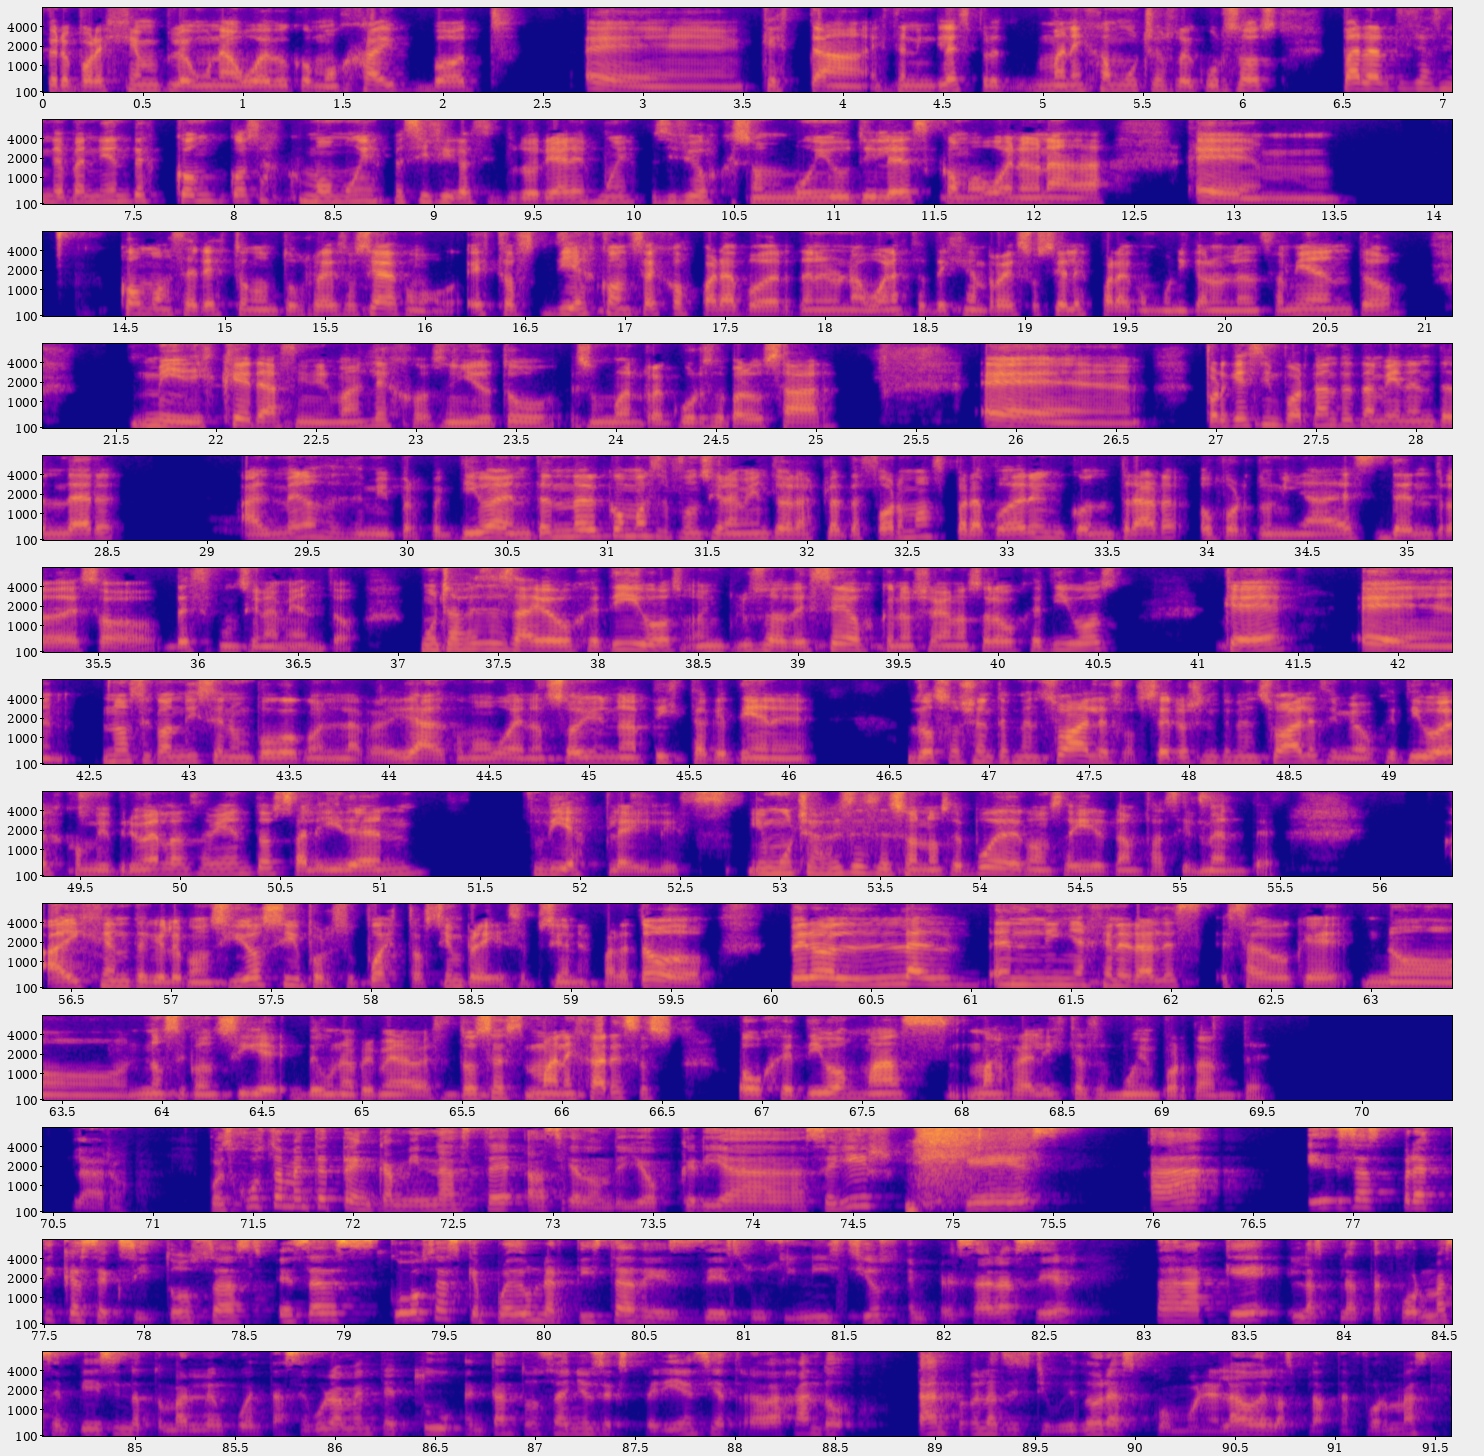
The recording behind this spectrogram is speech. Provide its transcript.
pero, por ejemplo, una web como Hypebot, eh, que está, está en inglés, pero maneja muchos recursos para artistas independientes con cosas como muy específicas y tutoriales muy específicos que son muy útiles, como, bueno, nada, em, cómo hacer esto con tus redes sociales, como estos 10 consejos para poder tener una buena estrategia en redes sociales para comunicar un lanzamiento. Mi disquera, sin ir más lejos, en YouTube, es un buen recurso para usar. Eh, porque es importante también entender al menos desde mi perspectiva, entender cómo es el funcionamiento de las plataformas para poder encontrar oportunidades dentro de, eso, de ese funcionamiento. Muchas veces hay objetivos o incluso deseos que no llegan a ser objetivos que eh, no se condicen un poco con la realidad, como bueno, soy un artista que tiene dos oyentes mensuales o cero oyentes mensuales y mi objetivo es con mi primer lanzamiento salir en 10 playlists. Y muchas veces eso no se puede conseguir tan fácilmente. Hay gente que lo consiguió, sí, por supuesto, siempre hay excepciones para todo, pero en líneas generales es algo que no, se consigue de una primera vez. Entonces, manejar esos objetivos más, más realistas es muy importante. Claro. Pues justamente te encaminaste hacia donde yo quería seguir, que es a esas prácticas exitosas, esas cosas que puede un artista desde sus inicios empezar a hacer para que las plataformas empiecen a tomarlo en cuenta. Seguramente tú, en tantos años de experiencia trabajando tanto en las distribuidoras como en el lado de las plataformas,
